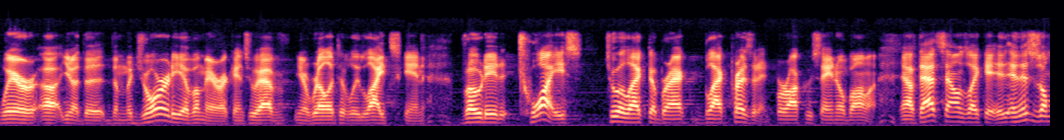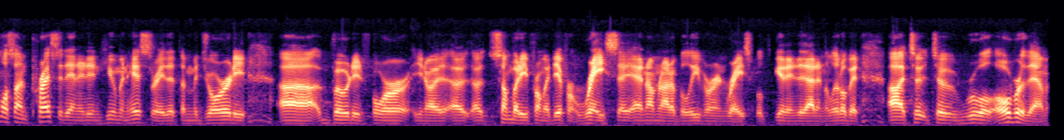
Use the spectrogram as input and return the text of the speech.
where uh, you know the the majority of Americans who have you know relatively light skin voted twice to elect a black, president, Barack Hussein Obama. Now, if that sounds like it, and this is almost unprecedented in human history that the majority uh, voted for, you know, a, a, somebody from a different race, and I'm not a believer in race. We'll get into that in a little bit, uh, to, to rule over them.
